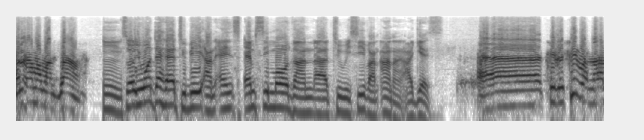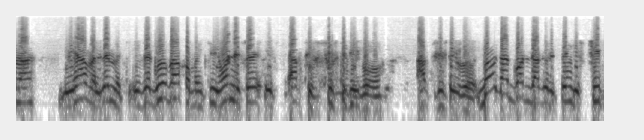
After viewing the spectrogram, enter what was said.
Mama Brown. Mm, so you wanted her to be an MC more than uh, to receive an honor, I guess. Uh, to receive an honor, we have a limit. It's a global committee. When they say it's up to 50 people, up to 50 people. Those that got that they think is cheap.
